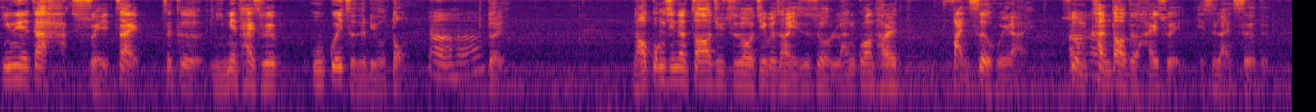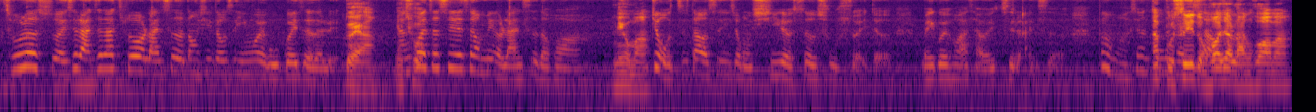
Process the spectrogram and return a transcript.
因为在海水在这个里面，它也是会无规则的流动，嗯哼，对。然后光线在照下去之后，基本上也是只有蓝光，它会反射回来，所以我们看到的海水也是蓝色的。除了水是蓝色，它所有蓝色的东西都是因为无规则的流。对啊，难怪这世界上没有蓝色的花。没有吗？就我知道是一种吸了色素水的玫瑰花才会是蓝色，不然我好像那不是一种花叫兰花吗？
